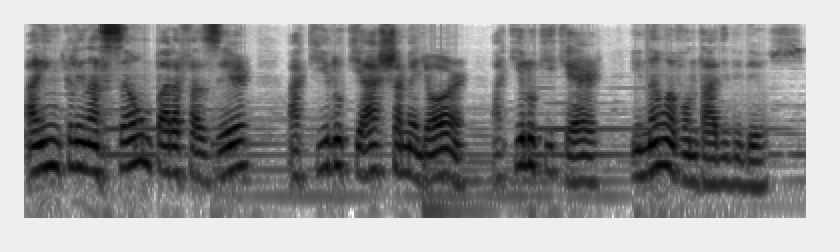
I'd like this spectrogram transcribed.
a inclinação para fazer aquilo que acha melhor, aquilo que quer e não a vontade de Deus.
